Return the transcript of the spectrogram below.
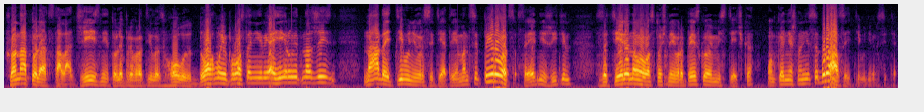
что она то ли отстала от жизни, то ли превратилась в голую догму и просто не реагирует на жизнь. Надо идти в университет и эмансипироваться. Средний житель затерянного восточноевропейского местечка, он, конечно, не собирался идти в университет.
